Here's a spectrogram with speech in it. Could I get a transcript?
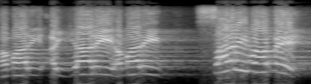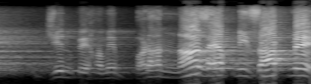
ہماری ایاری ہماری ساری باتیں جن پہ ہمیں بڑا ناز ہے اپنی ذات میں۔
